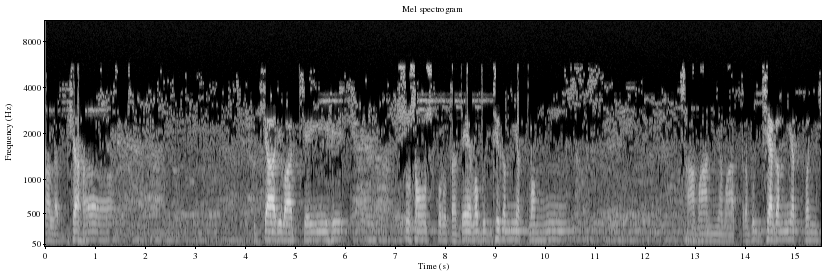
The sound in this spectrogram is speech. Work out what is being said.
నలభ్య ఇత్యాదివాక్యై సుసంస్కృత దేవబుద్ధిగమ్యత్వం సామాన్యమాత్ర బుద్ధ్యగమ్యత్వం చ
